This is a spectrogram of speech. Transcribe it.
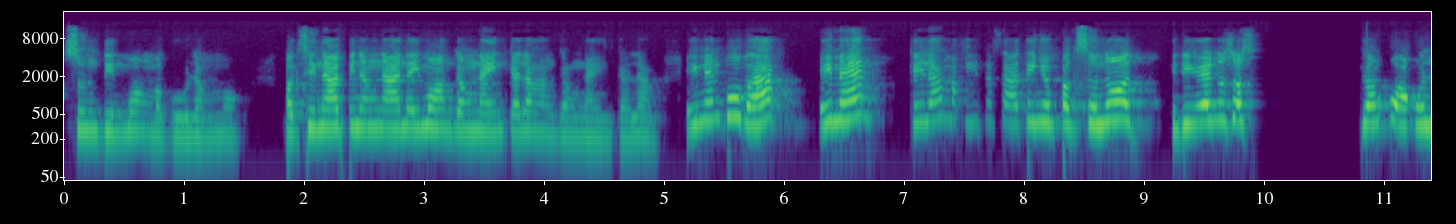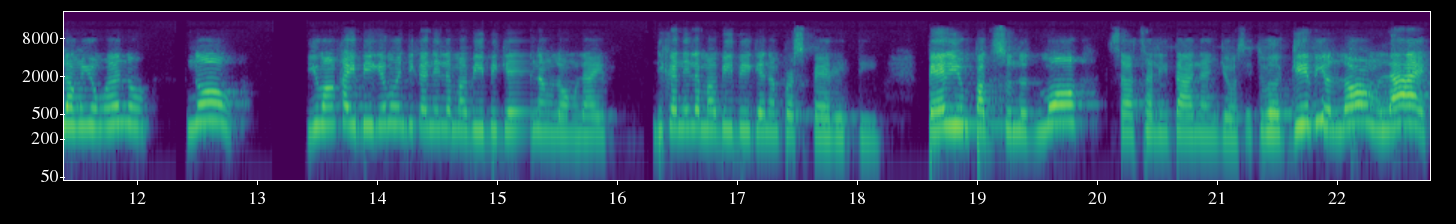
sundin mo ang magulang mo. Pag sinabi ng nanay mo hanggang 9 ka lang, hanggang 9 ka lang. Amen po ba? Amen? Kailangan makita sa atin yung pagsunod. Hindi ano sa hanggang ko, ako lang yung ano. No. Yung mga kaibigan mo, hindi ka nila mabibigyan ng long life. Hindi ka nila mabibigyan ng prosperity. Pero yung pagsunod mo sa salita ng Diyos, it will give you long life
